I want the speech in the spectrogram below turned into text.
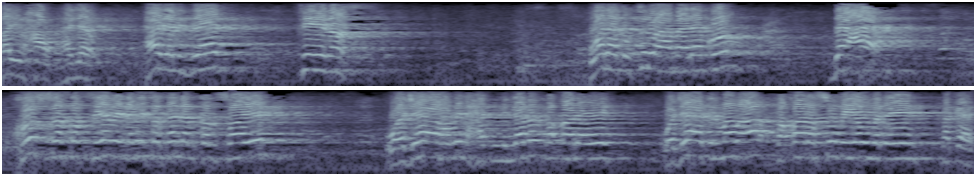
طيب حاضر هجاوب. هذا بالذات فيه نص. ولا تبطلوا أعمالكم. دعا. خصص الصيام النبي صلى الله عليه وسلم كان صايم وجاءه منحة من لبن فقال إيه؟ وجاءت المرأة فقال صومي يوما إيه؟ مكان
